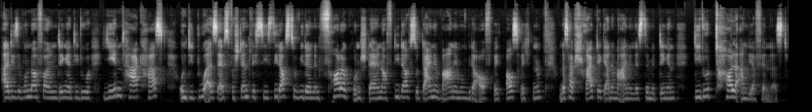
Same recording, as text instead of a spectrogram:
All diese wundervollen Dinge, die du jeden Tag hast und die du als selbstverständlich siehst, die darfst du wieder in den Vordergrund stellen. Auf die darfst du deine Wahrnehmung wieder ausrichten. Und deshalb schreib dir gerne mal eine Liste mit Dingen, die du toll an dir findest.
